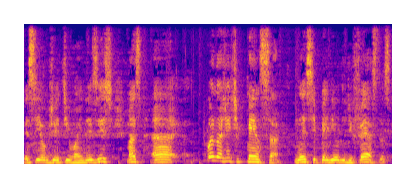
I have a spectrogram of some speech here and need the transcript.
esse objetivo ainda existe, mas quando a gente pensa nesse período de festas,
